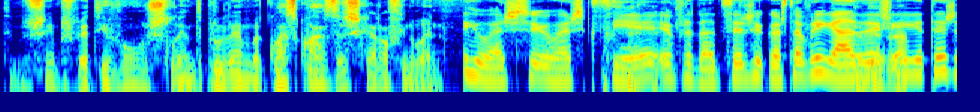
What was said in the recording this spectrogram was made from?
temos em perspectiva um excelente programa, quase quase a chegar ao fim do ano. Eu acho, eu acho que sim, é, é verdade. Sérgio Costa, obrigada até e até já.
